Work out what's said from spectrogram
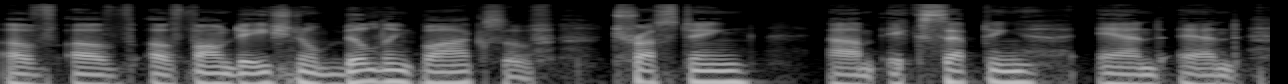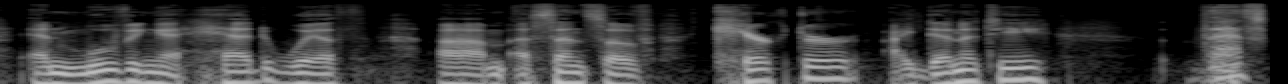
of of, of foundational building blocks of trusting, um, accepting, and and and moving ahead with um, a sense of character, identity. That's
